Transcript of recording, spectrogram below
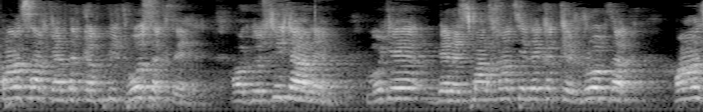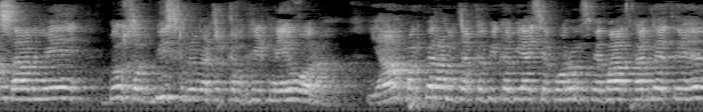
پانچ سال کے اندر کمپلیٹ ہو سکتے ہیں اور دوسری جانب مجھے بیر اسمان خان سے لے کر کے روڈ تک پانچ سال میں دو سو بیس کلو میٹر کمپلیٹ نہیں ہو رہا یہاں پر پھر ہم جب کبھی کبھی ایسے فورمس میں بات کر لیتے ہیں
